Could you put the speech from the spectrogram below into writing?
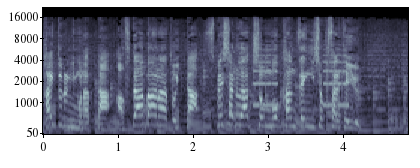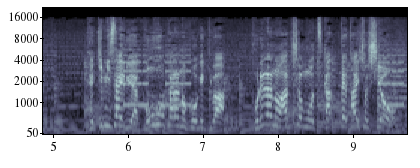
タイトルにもなったアフターバーナーといったスペシャルアクションも完全移植されている。敵ミサイルや後方からの攻撃はこれらのアクションを使って対処しよう。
